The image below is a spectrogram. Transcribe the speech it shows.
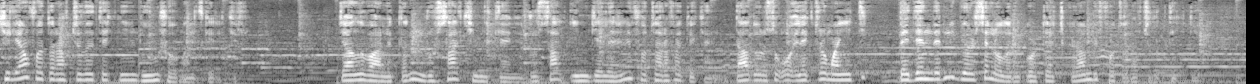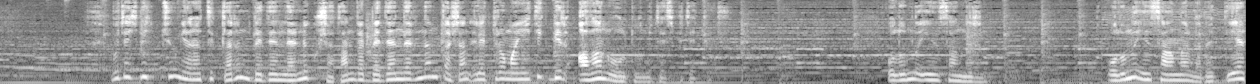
Kirliyan fotoğrafçılığı tekniğini duymuş olmanız gerekir. Canlı varlıkların ruhsal kimliklerini, ruhsal imgelerini fotoğrafa döken, daha doğrusu o elektromanyetik bedenlerini görsel olarak ortaya çıkaran bir fotoğrafçılık tekniği. Bu teknik tüm yaratıkların bedenlerini kuşatan ve bedenlerinden taşan elektromanyetik bir alan olduğunu tespit ediyor. Olumlu insanların, olumlu insanlarla ve diğer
